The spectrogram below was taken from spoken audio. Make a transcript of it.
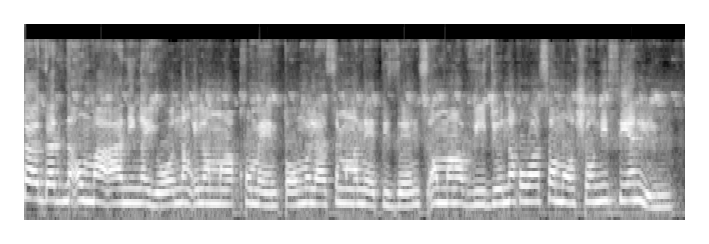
Kaagad na umaani ngayon ng ilang mga komento mula sa mga netizens ang mga video na kuha sa mall show ni Sian Lim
